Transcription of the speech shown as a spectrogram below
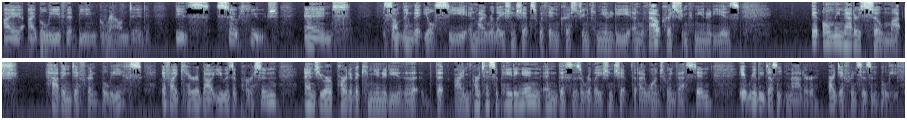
i i believe that being grounded is so huge. And something that you'll see in my relationships within christian community and without christian community is it only matters so much having different beliefs, if I care about you as a person and you're a part of a community that, that I'm participating in and this is a relationship that I want to invest in, it really doesn't matter our differences in belief.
